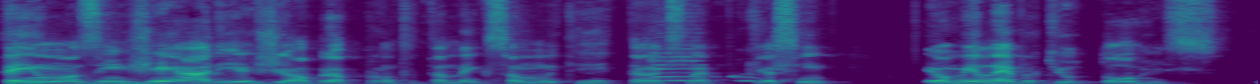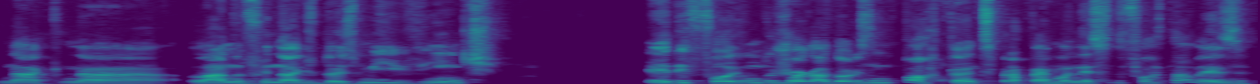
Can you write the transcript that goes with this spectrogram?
Tem umas engenharias de obra pronta também que são muito irritantes, né? Porque assim, eu me lembro que o Torres, na, na- lá no final de 2020, ele foi um dos jogadores importantes para a permanência do Fortaleza.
